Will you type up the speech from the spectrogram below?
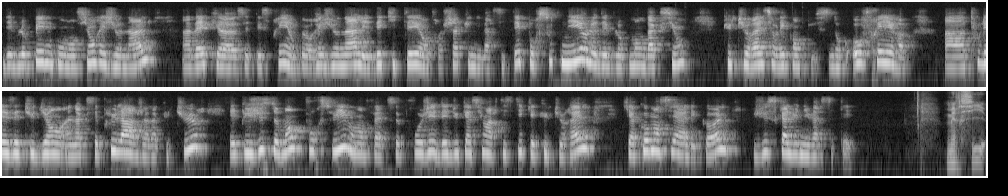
développer une convention régionale avec euh, cet esprit un peu régional et d'équité entre chaque université pour soutenir le développement d'actions culturelle sur les campus. Donc offrir à tous les étudiants un accès plus large à la culture et puis justement poursuivre en fait ce projet d'éducation artistique et culturelle qui a commencé à l'école jusqu'à l'université. Merci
